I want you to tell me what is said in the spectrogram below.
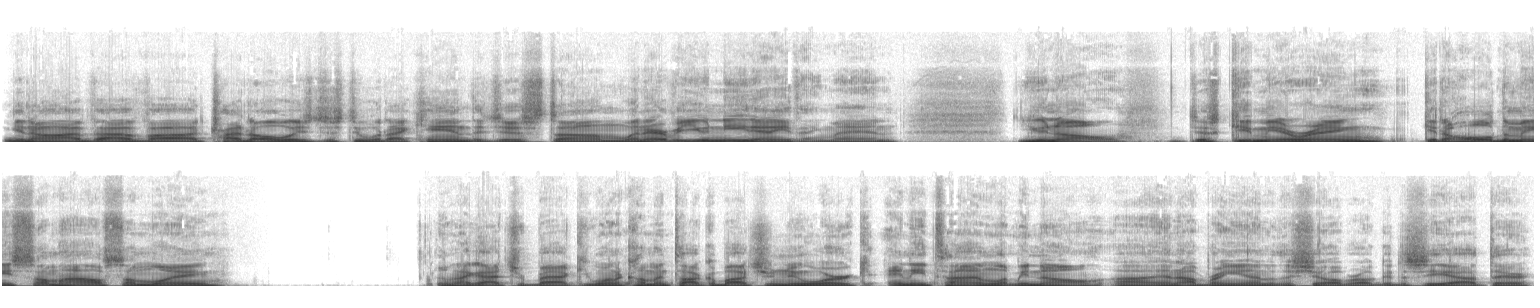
you know i've i've uh, tried to always just do what i can to just um whenever you need anything man you know just give me a ring get a hold of me somehow some way and I got your back. You want to come and talk about your new work anytime, let me know. Uh, and I'll bring you onto the show, bro. Good to see you out there.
